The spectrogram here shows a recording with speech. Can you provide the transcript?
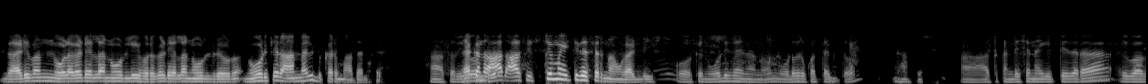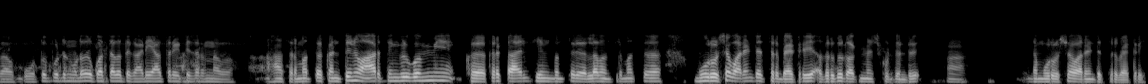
ಗಾಡಿ ಬಂದು ಒಳಗಡೆ ಎಲ್ಲ ನೋಡಲಿ ಹೊರಗಡೆ ಎಲ್ಲ ನೋಡ್ಲಿ ಅವರು. ನೋಡ್ಕ್ಯಾರ ಆಮೇಲೆ ಬೇಕಾದ್ರೆ ಮಾತಾಡಿ ಸರ್ ಹಾಂ ಸರ್ ಯಾಕಂದ್ರೆ ಆ ಆ ಸಿಸ್ಟಮ್ ಇಟ್ಟಿದೆ ಸರ್ ನಾವು ಗಾಡಿ. ಓಕೆ ನೋಡಿದೆ ನಾನು ನೋಡಿದ್ರೆ ಗೊತ್ತಾಗ್ತು. ಹಾಂ ಸರ್. ಹಾಂ ಅಷ್ಟು ಕಂಡೀಷನ್ ಆಗಿ ಇಟ್ಟಿದಾರ. ಇವಾಗ ಫೋಟೋ ಫೋಟೋ ನೋಡಿದ್ರೆ ಗೊತ್ತಾಗುತ್ತೆ ಗಾಡಿ ಯಾವ ಥರ ಇಟ್ಟಿದಾರೆ ನಾವು. ಹಾಂ ಸರ್ ಮತ್ತು ಕಂಟಿನ್ಯೂ ಆರು ತಿಂಗಳಿಗೊಮ್ಮೆ ಕರೆಕ್ಟ್ ಆಯಿಲ್ ಚೇಂಜ್ ಬಂತು ಎಲ್ಲ ಬಂತು ಮತ್ತೆ ಮೂರು ವರ್ಷ ವಾರಂಟಿ ಐತೆ ಸರ್ ಬ್ಯಾಟ್ರಿ ಅದ್ರದ್ದು ಡಾಕ್ಯುಮೆಂಟ್ಸ್ ಕೊಡ್ತೀನಿ ರೀ. ಹಾಂ. ಮೂರು ವರ್ಷ ವಾರಂಟಿ ಐತೆ ಸರ್ ಬ್ಯಾಟ್ರಿ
